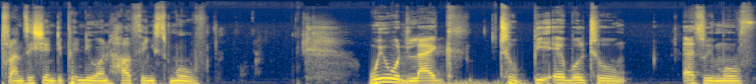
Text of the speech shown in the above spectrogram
transition, depending on how things move, we would like to be able to, as we move,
